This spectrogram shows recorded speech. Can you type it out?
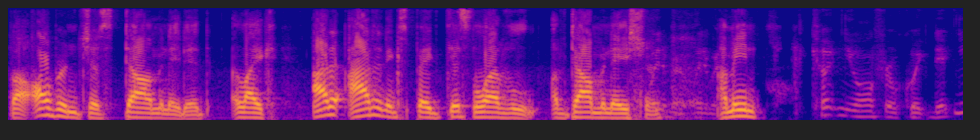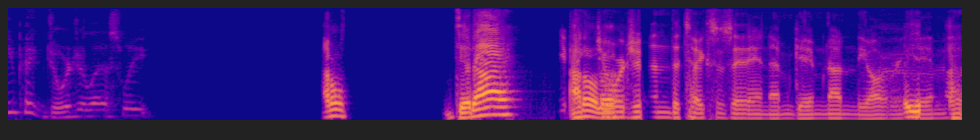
but Auburn just dominated. Like I, I didn't expect this level of domination. Wait a minute, wait a minute. I mean, cutting you off real quick. Didn't you pick Georgia last week? I don't. Did I? I don't Georgia know. in the Texas A&M game, not in the Auburn yeah. game. Uh,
